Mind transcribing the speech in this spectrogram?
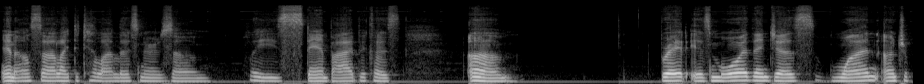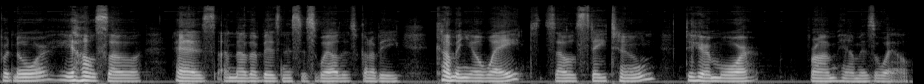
And also, I'd like to tell our listeners, um, please stand by because um, Brett is more than just one entrepreneur. He also has another business as well that's going to be coming your way. So stay tuned to hear more from him as well.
